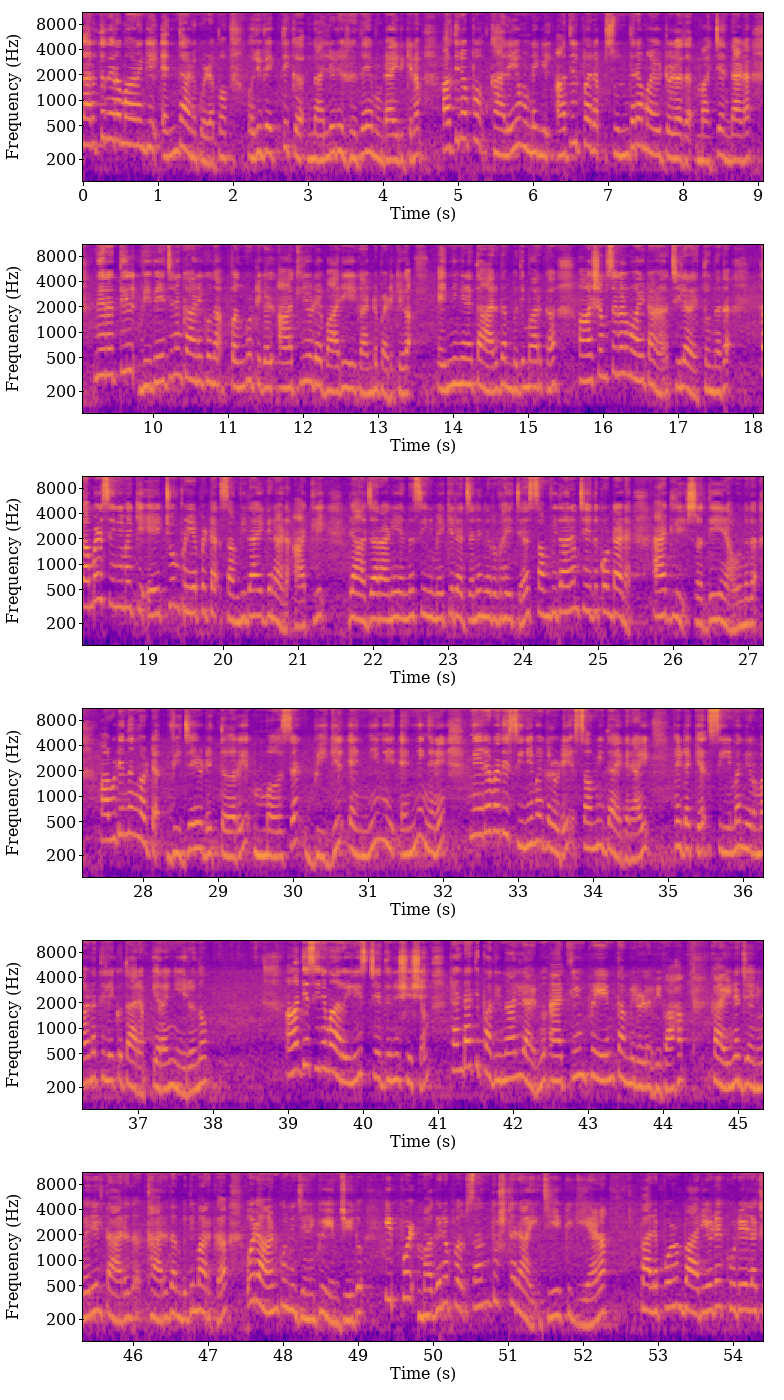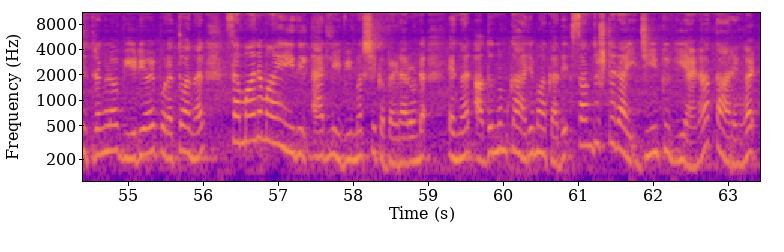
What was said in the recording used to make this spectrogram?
കറുത്ത നിറമാണെങ്കിൽ എന്താണ് കുഴപ്പം? ഒരു വ്യക്തിക്ക് നല്ലൊരു ഹൃദയം ഉണ്ടായിരിക്കണം. അതിനൊപ്പം കലയുമുണ്ടെങ്കിൽ അതിൽ പരം സുന്ദരമായിട്ടുള്ളത് മറ്റെന്താണ്? നിറത്തിൽ വിവേചനം കാണിക്കുന്ന പെൺകുട്ടികൾ ആറ്റ്ലിയുടെ ഭാര്യയെ കണ്ടു പഠിക്കുക. എന്നിങ്ങനെ താരദമ്പതിമാർക്ക് ആശംസകളുമായിട്ടാണ് ചിലർ എത്തുന്നത്. തമിഴ് സിനിമയ്ക്ക് ഏറ്റവും പ്രിയപ്പെട്ട സംവിധായകനാണ് ആറ്റ്ലി. രാജാറാണി എന്ന സിനിമയ്ക്ക് രചന നിർവഹിച്ച് സംവിധാനം ചെയ്തുകൊണ്ടാണ് ആറ്റ്ലി ശ്രദ്ധേയനാവുന്നത്. അവിടെ നിന്നങ്ങോട്ട് വിജയുടെ തെറി മേഴ്സൺ ബിഗിൽ എന്നീ എന്നിങ്ങനെ നിരവധി സിനിമകളുടെ സംവിധായകനായി ഇടയ്ക്ക് സിനിമ നിർമ്മാണത്തിലേക്ക് താരം ഇറങ്ങിയിരുന്നു. ആദ്യ സിനിമ റിലീസ് ചെയ്തതിനു ശേഷം രണ്ടായിരത്തി പതിനാലിലായിരുന്നു ആറ്റ്ലിയും പ്രിയയും തമ്മിലുള്ള വിവാഹം. കഴിഞ്ഞ ജനുവരിയിൽ താര താരദമ്പതിമാർക്ക് ഒരു ആൺകുഞ്ഞ് ജനിക്കുകയും ചെയ്തു. ഇപ്പോൾ മകനൊപ്പം സന്തുഷ്ടരായി ജീവിക്കുകയാണ്. പലപ്പോഴും ഭാര്യയുടെ കൂടെയുള്ള ചിത്രങ്ങളോ വീഡിയോയോ പുറത്തു വന്നാൽ സമാനമായ രീതിയിൽ ആറ്റ്ലി വിമർശിക്കപ്പെടാറുണ്ട്. എന്നാൽ അതൊന്നും കാര്യമാക്കാതെ സന്തുഷ്ടരായി ജീവിക്കുകയാണ് താരങ്ങൾ.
